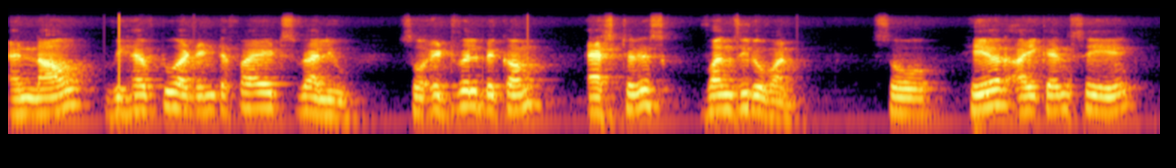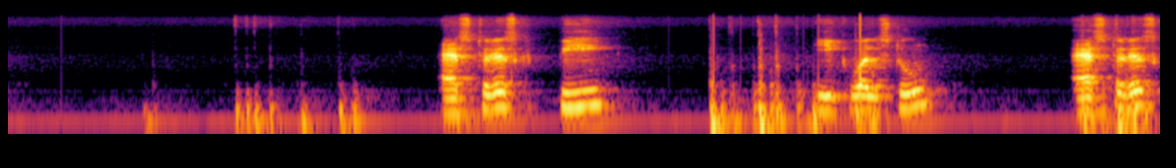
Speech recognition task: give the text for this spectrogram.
and now we have to identify its value. So it will become asterisk 101. So here I can say asterisk P equals to asterisk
